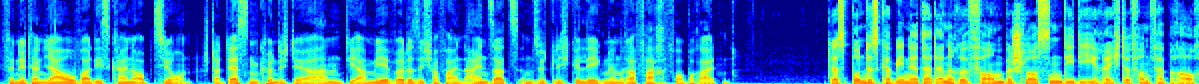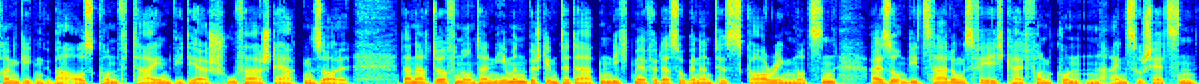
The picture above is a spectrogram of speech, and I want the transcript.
Für Netanyahu war dies keine Option. Stattdessen kündigte er an, die Armee würde sich auf einen Einsatz im südlich gelegenen Rafah vorbereiten. Das Bundeskabinett hat eine Reform beschlossen, die die Rechte von Verbrauchern gegenüber Auskunfteien wie der Schufa stärken soll. Danach dürfen Unternehmen bestimmte Daten nicht mehr für das sogenannte Scoring nutzen, also um die Zahlungsfähigkeit von Kunden einzuschätzen.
